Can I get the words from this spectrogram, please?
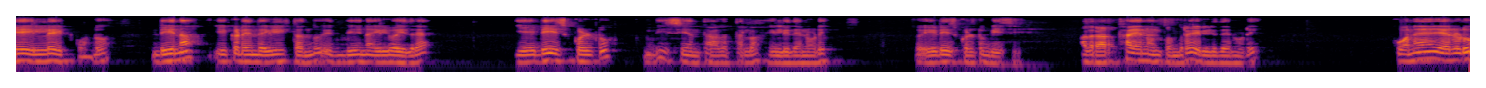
ಎ ಇಲ್ಲೇ ಇಟ್ಕೊಂಡು ಡಿನ ಈ ಕಡೆಯಿಂದ ಇಲ್ಲಿ ತಂದು ಇದು ಬಿನ ಇಲ್ಲಿ ಒಯ್ದರೆ A D is equal to B C ಅಂತ ಆಗುತ್ತಲ್ವ? ಇಲ್ಲಿದೆ ನೋಡಿ. So A D is equal to B C ಅದರ ಅರ್ಥ ಏನು ಅಂತಂದರೆ ಇಲ್ಲಿದೆ ನೋಡಿ. ಕೊನೆ ಎರಡು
